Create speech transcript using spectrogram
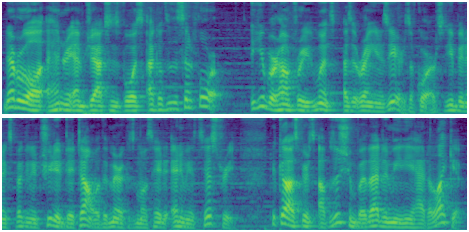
Never will Henry M. Jackson's voice echo through the Senate floor. Hubert Humphreys winced as it rang in his ears, of course. He'd been expecting a treaty of detente with America's most hated enemy in its history to cause fierce opposition, but that didn't mean he had to like it.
